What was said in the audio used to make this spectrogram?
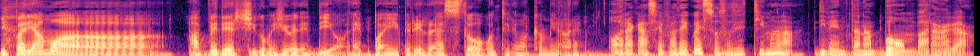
Impariamo a, a vederci come ci vede Dio e poi per il resto continuiamo a camminare. Oh raga, se fate questo sta settimana diventa una bomba, raga.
